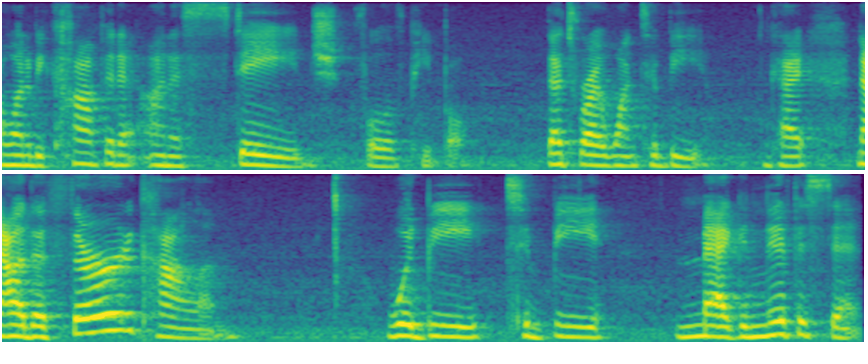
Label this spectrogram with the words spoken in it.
I want to be confident on a stage full of people. That's where I want to be. Okay? Now, the third column would be to be magnificent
